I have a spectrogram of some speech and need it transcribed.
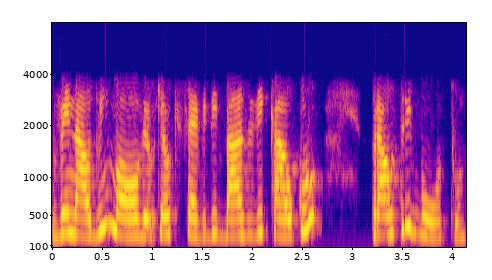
venal do imóvel, que é o que serve de base de cálculo para o tributo.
